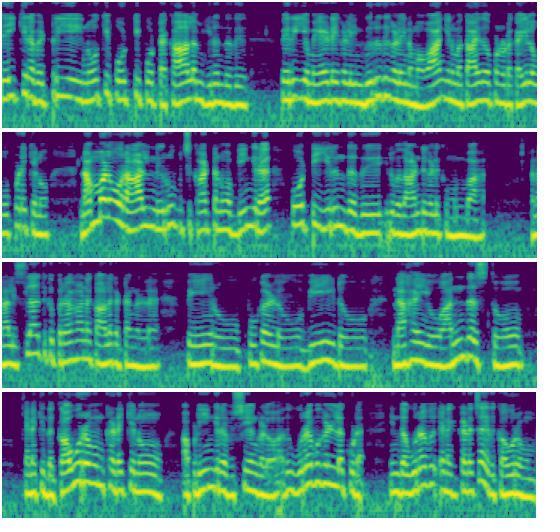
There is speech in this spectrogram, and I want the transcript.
ஜெயிக்கிற வெற்றியை நோக்கி போட்டி போட்ட காலம் இருந்தது. பெரிய மேடைகளின் விருதுகளை நம்ம வாங்கி நம்ம தாய் தகப்பனோட கையில் ஒப்படைக்கணும். நம்மளும் ஒரு ஆள் நிரூபித்து காட்டணும் அப்படிங்கிற போட்டி இருந்தது இருபது ஆண்டுகளுக்கு முன்பாக. ஆனால் இஸ்லாத்துக்கு பிறகான காலகட்டங்களில் பேரோ புகழோ வீடோ நகையோ அந்தஸ்தோ எனக்கு இந்த கௌரவம் கிடைக்கணும் அப்படிங்கிற விஷயங்களோ அது உறவுகளில் கூட. இந்த உறவு எனக்கு கிடைச்சா இது கௌரவம்.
